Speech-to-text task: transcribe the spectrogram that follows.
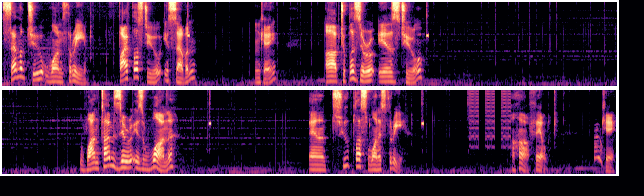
7213. 5 plus 2 is 7. Okay. Uh, 2 plus 0 is 2. One times zero is one. And two plus one is three. Uh-huh, failed. Okay,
